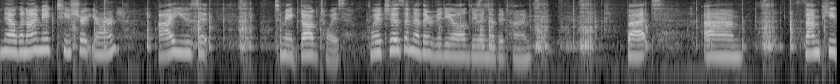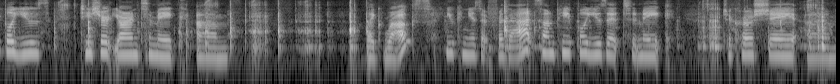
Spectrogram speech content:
now when I make t-shirt yarn, I use it to make dog toys, which is another video I'll do another time. But um, some people use t-shirt yarn to make um, like rugs. You can use it for that. Some people use it to make, to crochet um,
